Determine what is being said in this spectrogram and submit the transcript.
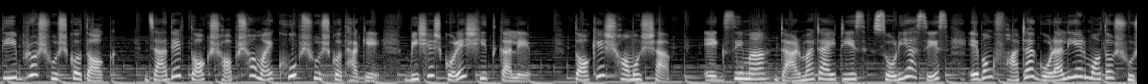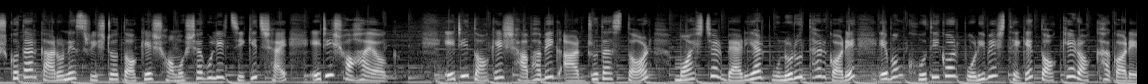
তীব্র শুষ্ক ত্বক, যাদের ত্বক সবসময় খুব শুষ্ক থাকে, বিশেষ করে শীতকালে। ত্বকের সমস্যা এক্সিমা ডার্মাটাইটিস, সোরিয়াসিস এবং ফাটা গোড়ালিয়ের মতো শুষ্কতার কারণে সৃষ্ট ত্বকের সমস্যাগুলির চিকিৎসায় এটি সহায়ক। এটি ত্বকের স্বাভাবিক আর্দ্রতা স্তর ময়েশ্চার ব্যারিয়ার পুনরুদ্ধার করে এবং ক্ষতিকর পরিবেশ থেকে ত্বককে রক্ষা করে।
